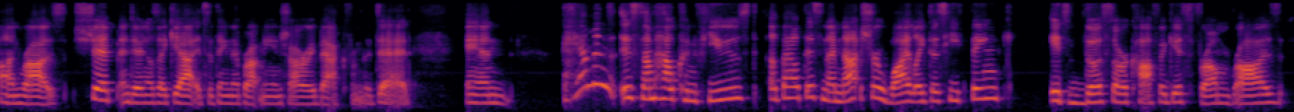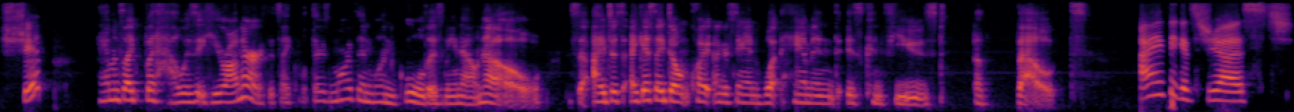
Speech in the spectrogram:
on Ra's ship, and Daniel's like, yeah, it's the thing that brought me and Sha're back from the dead. And Hammond is somehow confused about this, and I'm not sure why. Like, does he think it's the sarcophagus from Ra's ship? Hammond's like, but how is it here on Earth? It's like, well, there's more than one Goa'uld, as we now know. So I just, I guess I don't quite understand what Hammond is confused about. I think it's just,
